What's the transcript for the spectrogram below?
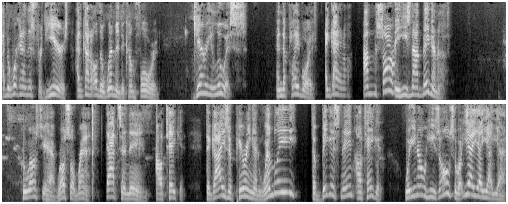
I've been working on this for years. I've got all the women to come forward. Gary Lewis and the Playboys. I got it. I'm sorry, he's not big enough. Who else do you have? Russell Brand. That's a name. I'll take it. The guy's appearing at Wembley, the biggest name. I'll take it. Well, you know, he's also, a, yeah, yeah, yeah, yeah.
